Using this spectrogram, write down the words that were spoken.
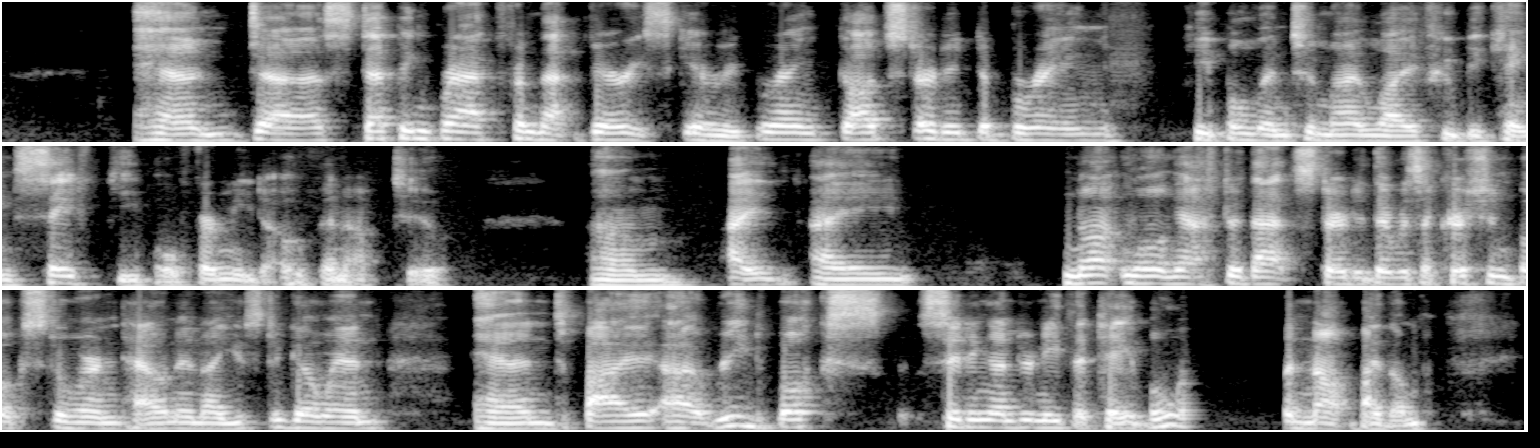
And uh, stepping back from that very scary brink, God started to bring people into my life who became safe people for me to open up to. Um, I, I, not long after that started, there was a Christian bookstore in town, and I used to go in and buy, uh, read books sitting underneath a table, but not buy them.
